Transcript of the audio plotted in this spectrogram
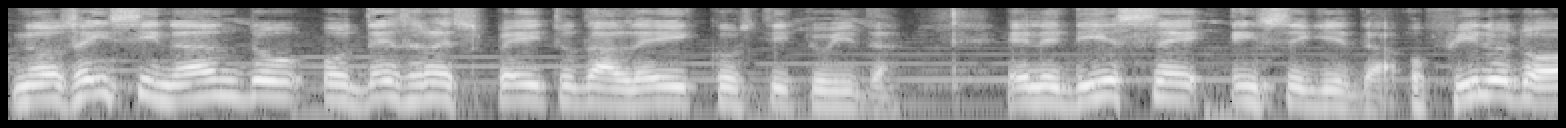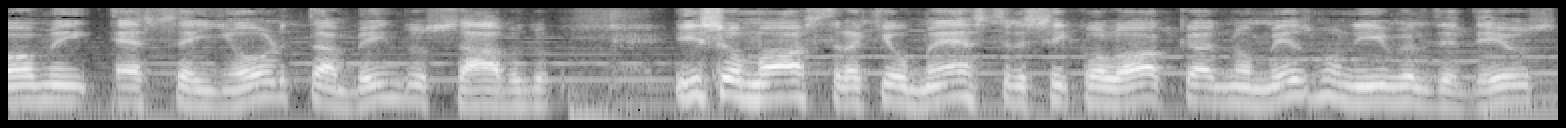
nos ensinando o desrespeito da lei constituída. Ele disse em seguida: O Filho do Homem é Senhor também do sábado. Isso mostra que o Mestre se coloca no mesmo nível de Deus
